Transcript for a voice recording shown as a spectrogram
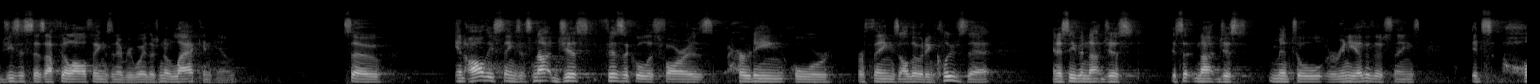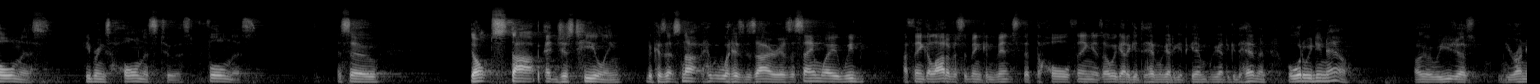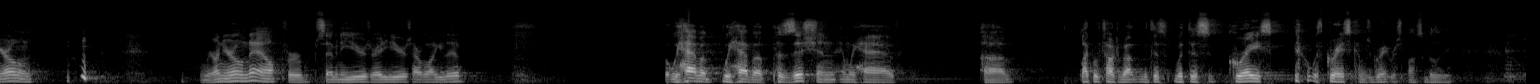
Jesus says, I feel all things in every way. There's no lack in him. So, in all these things, it's not just physical as far as hurting or, or things, although it includes that. And it's even not just, it's not just mental or any other of those things. It's wholeness. He brings wholeness to us, fullness. And so don't stop at just healing because that's not what his desire is. The same way we I think a lot of us have been convinced that the whole thing is, oh, we got to get to heaven, we got to get to heaven, we got to get to heaven. Well, what do we do now? Oh, well, you just, you're on your own. you're on your own now for 70 years or 80 years, however long you live. But we have a, we have a position and we have, um, like we've talked about, with this, with this grace, with grace comes great responsibility.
